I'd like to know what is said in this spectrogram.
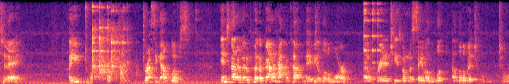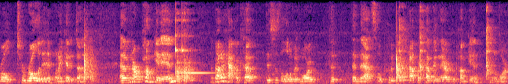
today? Are you dr dressing up? Whoops. Into that I'm going to put about a half a cup, maybe a little more, of grated cheese, but I'm going to save a, a little bit to, to, roll, to roll it in when I get it done. And I'm going to put our pumpkin in, about a half a cup. This is a little bit more than that, so we'll put about half a cup in there of the pumpkin, a little more.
